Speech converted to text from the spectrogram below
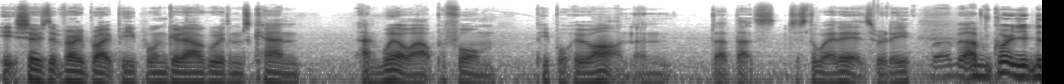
it shows that very bright people and good algorithms can and will outperform people who aren't. And that that's just the way it is, really. Of course, the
